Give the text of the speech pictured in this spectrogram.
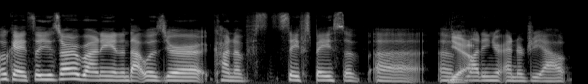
okay, so you started running, and that was your kind of safe space of uh, of Yeah. letting your energy out.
